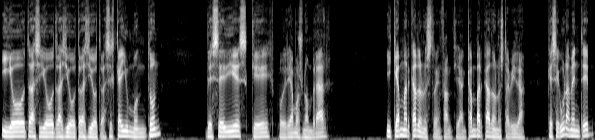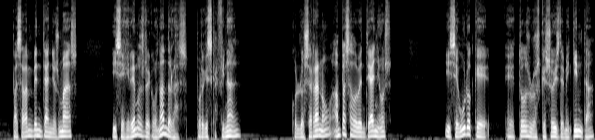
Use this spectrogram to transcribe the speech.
y otras y otras y otras y otras. Es que hay un montón de series que podríamos nombrar y que han marcado nuestra infancia, que han marcado nuestra vida, que seguramente pasarán 20 años más y seguiremos recordándolas, porque es que al final con Los Serrano han pasado 20 años y seguro que eh, todos los que sois de mi quinta,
